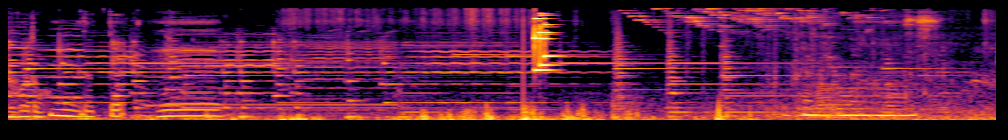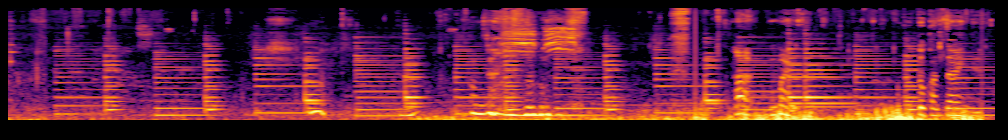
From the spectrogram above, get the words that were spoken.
るほど。へうんだって。えいただきます。あうまいよ。ちょっと硬いね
